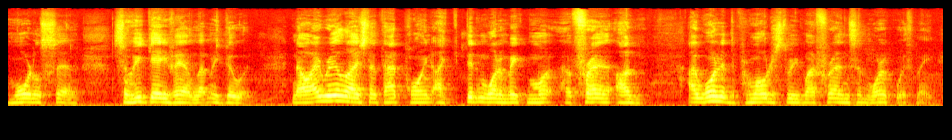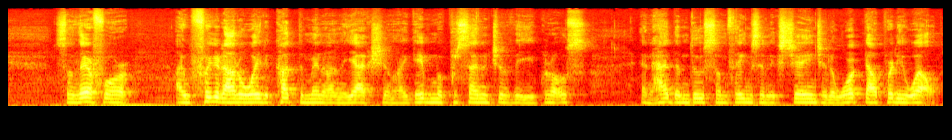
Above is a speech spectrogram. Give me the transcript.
a mortal sin. So he gave in, let me do it. Now I realized at that point I didn't want to make a friend. Um, I wanted the promoters to be my friends and work with me. So therefore, I figured out a way to cut them in on the action. I gave them a percentage of the gross and had them do some things in exchange, and it worked out pretty well.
